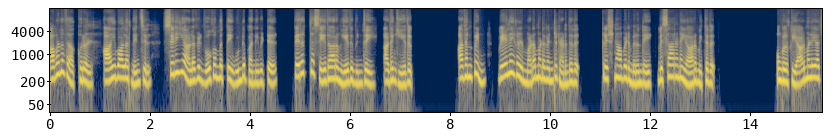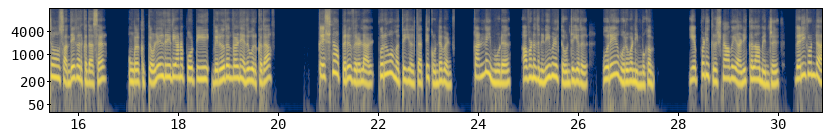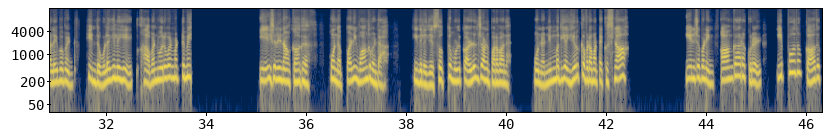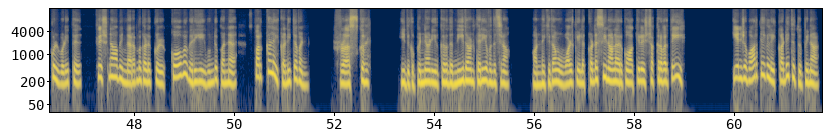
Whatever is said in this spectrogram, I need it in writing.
அவனது அக்குரல் ஆய்வாளர் நெஞ்சில் சிறிய அளவில் பூகம்பத்தை உண்டு பண்ணிவிட்டு பெருத்த சேதாரம் ஏதுமின்றி அடங்கியது. அதன்பின் வேலைகள் மடமடவென்று நடந்தது. கிருஷ்ணாவிடமிருந்தே விசாரணை ஆரம்பித்தது. உங்களுக்கு யார் மேலேயாச்சும் சந்தேகம் இருக்குதா சார்? உங்களுக்கு தொழில் ரீதியான போட்டி விரோதங்கள்னு எதுவும் இருக்குதா? கிருஷ்ணா பெருவிரலால் புருவ மத்தியில் தட்டி கொண்டவன் கண்ணை மூட அவனது நினைவில் தோன்றியது ஒரே ஒருவனின் முகம். எப்படி கிருஷ்ணாவை அழிக்கலாம் என்று வெறிகொண்டு அலைபவன் இந்த உலகிலேயே அவன் ஒருவன் மட்டுமே? ஏஞ்சலினாவுக்காக உன்னை பழி வாங்க வேண்டா. இதுல என் சொத்து முழுக்க அழிஞ்சாலும் பரவாயில்ல. உன்னை நிம்மதியா இருக்க விட மாட்டேன் கிருஷ்ணா. என்றவனின் ஆங்கார குரல் இப்போதும் காதுக்குள் ஒழித்து கிருஷ்ணாவின் நரம்புகளுக்குள் கோப வெறியை உண்டு பண்ண பற்களை கடித்தவன் ரஸ்கல். இதுக்கு பின்னாடி இருக்கிறது நீதான் தெரிய வந்துச்சுனா. அன்னைக்குதான் உன் வாழ்க்கையில கடைசி நாளா இருக்கும் அகிலேஷ் சக்கரவர்த்தி. என்ற வார்த்தைகளை கடித்து துப்பினான்.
